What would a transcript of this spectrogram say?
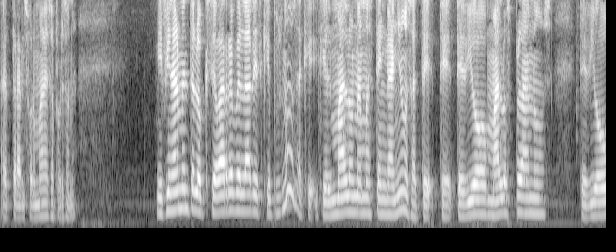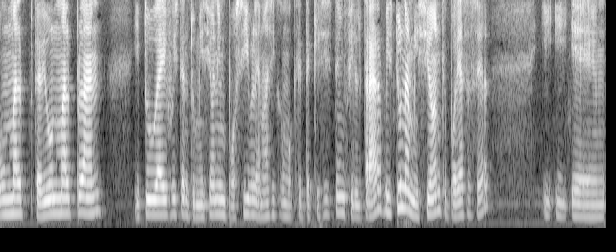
a transformar a esa persona. Y finalmente lo que se va a revelar es que, pues no, o sea, que, que el malo nada más te engañó, o sea, te, te, te, dio malos planos, te dio un mal, te dio un mal plan, y tú ahí fuiste en tu misión imposible, ¿no? Así como que te quisiste infiltrar, viste una misión que podías hacer, y, y, eh,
